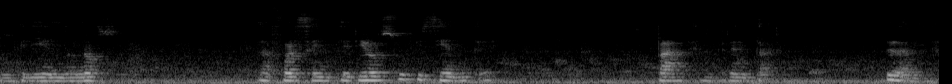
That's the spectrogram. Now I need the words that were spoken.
confiriéndonos la fuerza interior suficiente para enfrentar la vida.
